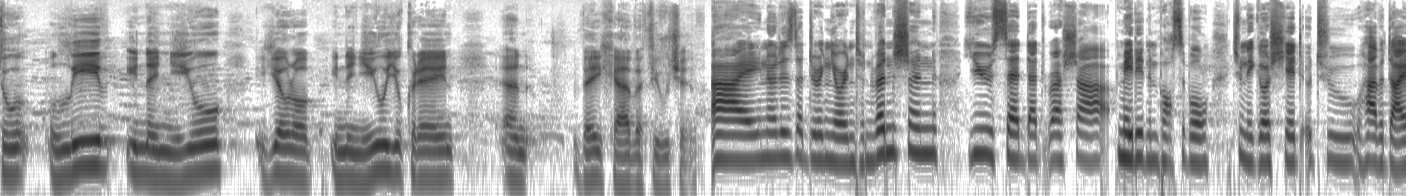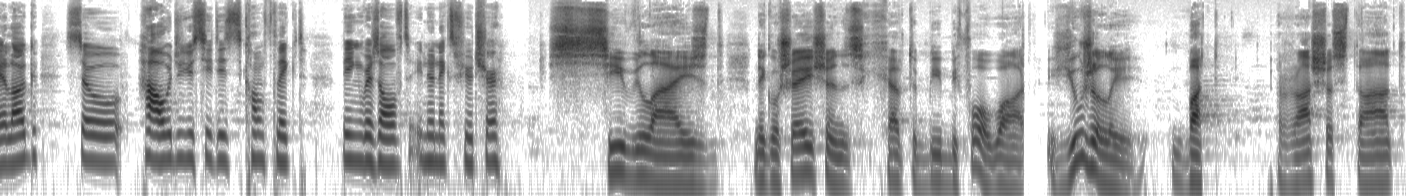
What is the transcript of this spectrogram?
to live in a new Europe, in a new Ukraine, and they have a future. I noticed that during your intervention, you said that Russia made it impossible to negotiate or to have a dialogue. So, how do you see this conflict being resolved in the next future? Civilized negotiations have to be before war, usually, but Russia start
